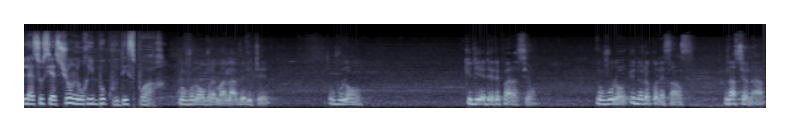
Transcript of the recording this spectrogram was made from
L'association nourrit beaucoup d'espoir. Nous voulons vraiment la vérité. Nous voulons qu'il y ait des réparations. Nous voulons une reconnaissance nationale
